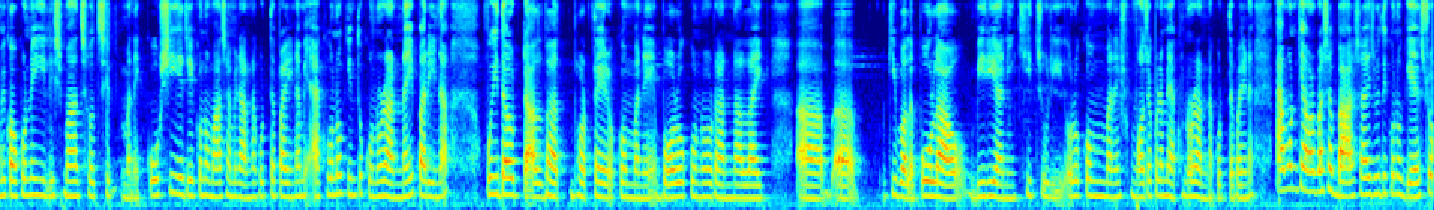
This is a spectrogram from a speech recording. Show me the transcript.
আমি কখনোই ইলিশ মাছ হচ্ছে মানে কষিয়ে যে কোনো মাছ আমি রান্না করতে পারি না। আমি এখনও কিন্তু কোনো রান্নাই পারি না। উইদাউট ডাল ভাত, ভর্তা এরকম মানে বড় কোনো রান্না লাইক কি বলে, পোলাও, বিরিয়ানি, খিচুড়ি, ওরকম মানে মজা করে আমি এখনও রান্না করতে পারি না। এমনকি আমার বাসা বাসায় যদি কোনো গেস্টও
